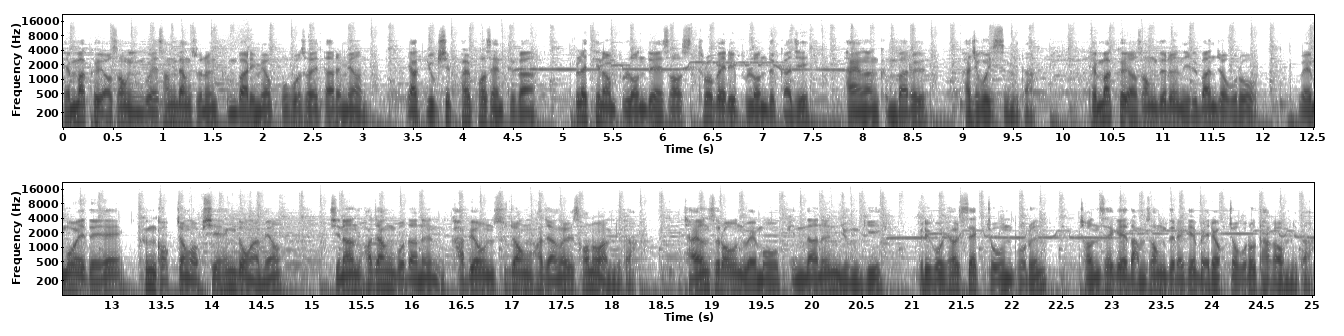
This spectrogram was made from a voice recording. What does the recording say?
덴마크 여성 인구의 상당수는 금발이며 보고서에 따르면 약 68%가 플래티넘 블론드에서 스트로베리 블론드까지 다양한 금발을 가지고 있습니다. 덴마크 여성들은 일반적으로 외모에 대해 큰 걱정 없이 행동하며 진한 화장보다는 가벼운 수정 화장을 선호합니다. 자연스러운 외모, 빛나는 윤기, 그리고 혈색 좋은 볼은 전 세계 남성들에게 매력적으로 다가옵니다.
